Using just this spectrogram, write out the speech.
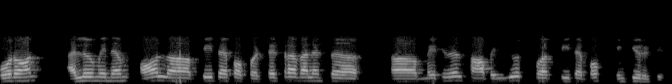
Boron, aluminum, all uh, P type of uh, tetravalent uh, uh, materials have been used for P type of impurities.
